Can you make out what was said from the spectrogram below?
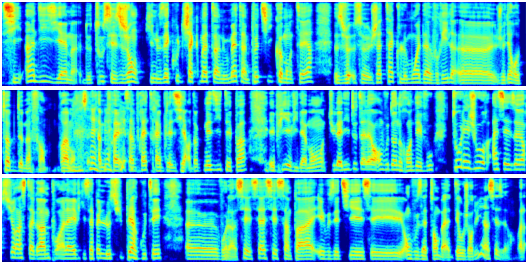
Si un dixième de tous ces gens qui nous écoutent chaque matin nous mettent un petit commentaire, j'attaque le mois d'avril, euh, je veux dire, au top de ma forme. Vraiment, ça, ça me ferait, ça me ferait très plaisir. Donc, n'hésitez pas. Et puis, évidemment, tu l'as dit tout à l'heure, on vous donne rendez-vous tous les jours à 16h sur Instagram pour un live qui s'appelle le Super Goûter. Euh, voilà, c'est assez sympa et vous étiez, c'est, on vous attend bah, dès aujourd'hui à 16h. Voilà.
